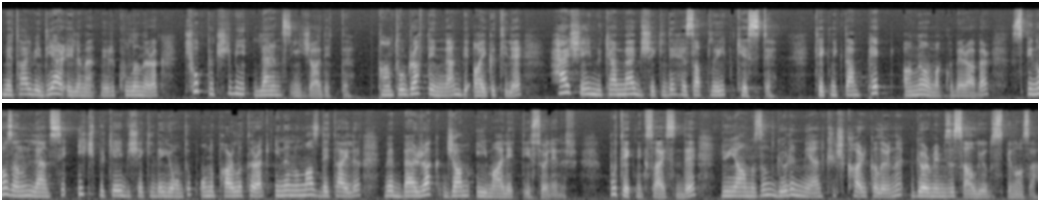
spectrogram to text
metal ve diğer elementleri kullanarak çok güçlü bir lens icat etti. Pantograf denilen bir aygıt ile her şeyi mükemmel bir şekilde hesaplayıp kesti. Teknikten pek anlamamakla beraber Spinoza'nın lensi iç bükey bir şekilde yontup onu parlatarak inanılmaz detaylı ve berrak cam imal ettiği söylenir. Bu teknik sayesinde dünyamızın görünmeyen küçük harikalarını görmemizi sağlıyordu Spinoza.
